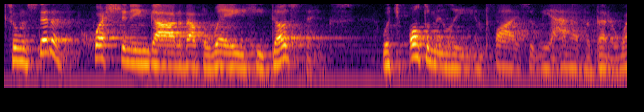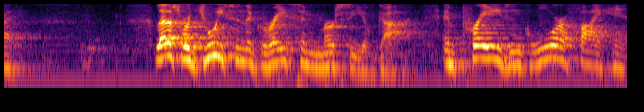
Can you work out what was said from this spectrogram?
So instead of questioning God about the way he does things, which ultimately implies that we have a better way. Let us rejoice in the grace and mercy of God and praise and glorify Him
